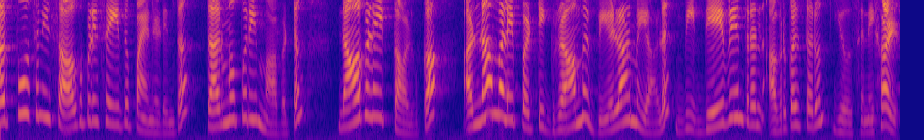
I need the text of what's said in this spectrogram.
தர்பூசணி சாகுபடி செய்து பயனடைந்த தருமபுரி மாவட்டம் நாவலை தாலுகா அண்ணாமலைப்பட்டி கிராம வேளாண்மையாளர் வி. தேவேந்திரன் அவர்கள் தரும் யோசனைகள்.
